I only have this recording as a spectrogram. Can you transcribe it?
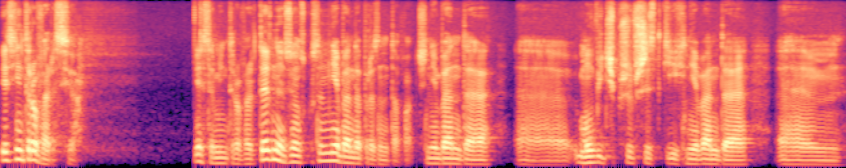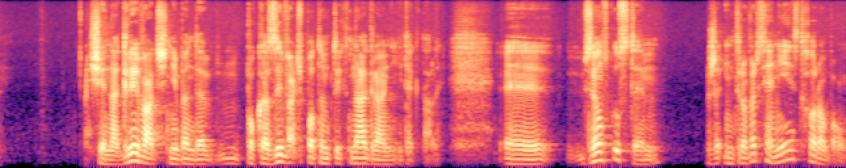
jest introwersja. Jestem introwertywny, w związku z tym nie będę prezentować, nie będę e, mówić przy wszystkich, nie będę e, się nagrywać, nie będę pokazywać potem tych nagrań itd. Tak e, w związku z tym, że introwersja nie jest chorobą,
